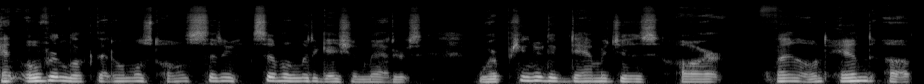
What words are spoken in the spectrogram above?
and overlook that almost all civil litigation matters where punitive damages are found end up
